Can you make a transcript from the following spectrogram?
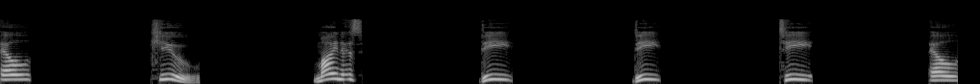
L Q minus D D T L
